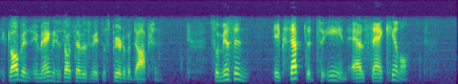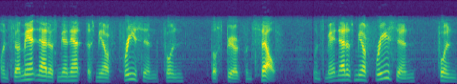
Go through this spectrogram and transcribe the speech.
ich glaube, in, im Englischen sagt es wie the spirit of adoption. So wir sind accepted zu ihm als sein Kinder. Und so meint nicht, dass wir nicht, dass wir free sind von der Spirit von Self. Und es meint nicht, dass wir free sind von,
